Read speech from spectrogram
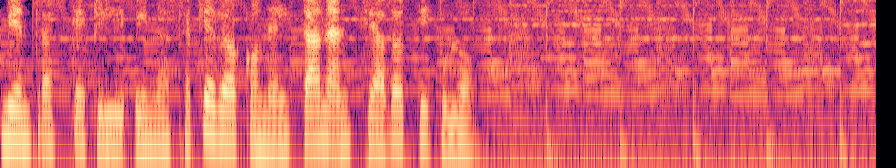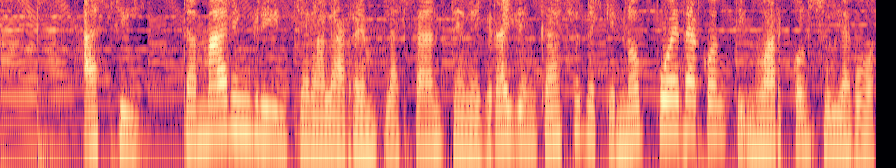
mientras que Filipinas se quedó con el tan ansiado título. Así, Tamarin Green será la reemplazante de Gray en caso de que no pueda continuar con su labor.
